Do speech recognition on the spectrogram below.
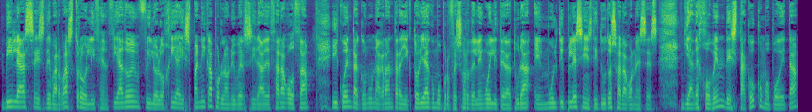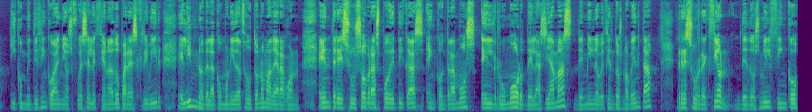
Vilas es de Barbastro, licenciado en Filología Hispánica por la Universidad de Zaragoza y cuenta con una gran trayectoria como profesor de lengua y literatura en múltiples institutos aragoneses. Ya de joven destacó como poeta y con 25 años fue seleccionado para escribir el himno de la comunidad autónoma de Aragón. Entre sus obras poéticas encontramos El rumor de las llamas de 1990, Resurrección de 2005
